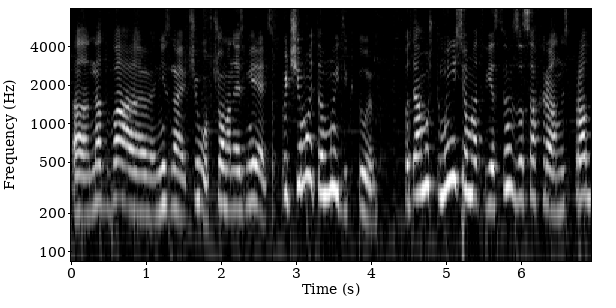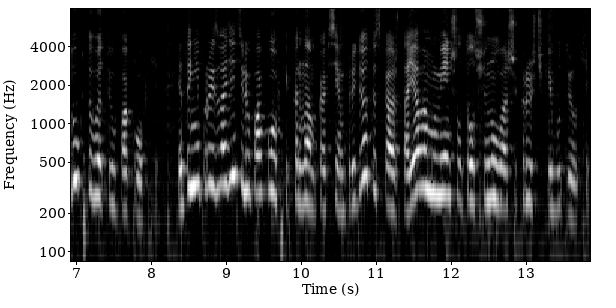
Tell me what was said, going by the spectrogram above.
э, на два, не знаю чего, в чем она измеряется. Почему это мы диктуем? Потому что мы несем ответственность за сохранность продукта в этой упаковке. Это не производитель упаковки к нам ко всем придет и скажет, а я вам уменьшил толщину вашей крышечки и бутылки.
